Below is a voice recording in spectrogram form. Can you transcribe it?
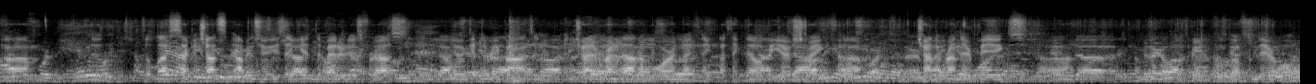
um, the, the, less second shots opportunities they get, the better it is for us. You know, get the rebounds and, and try to run it out of more. And I think I think that will be our strength. Um, trying to run their bigs. Uh, we'll go from there. We'll,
